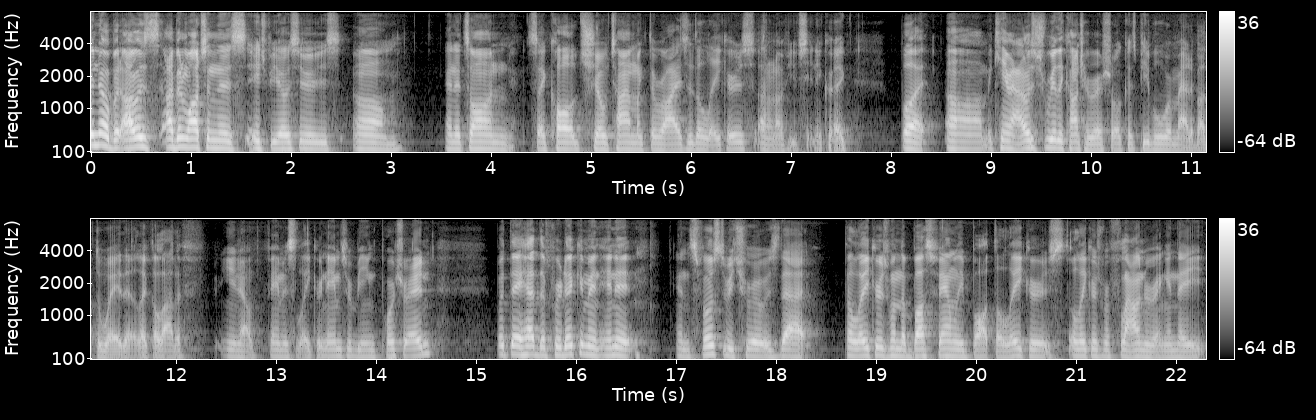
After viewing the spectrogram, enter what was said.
No, but I was I've been watching this HBO series, um, and it's on it's like called Showtime, like the rise of the Lakers. I don't know if you've seen it, Craig, but um, it came out. It was really controversial because people were mad about the way that like a lot of you know famous Laker names were being portrayed. But they had the predicament in it, and it's supposed to be true, is that the Lakers, when the Buss family bought the Lakers, the Lakers were floundering, and they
